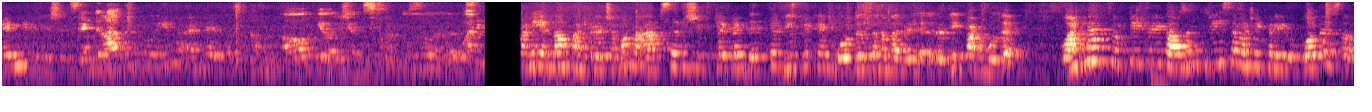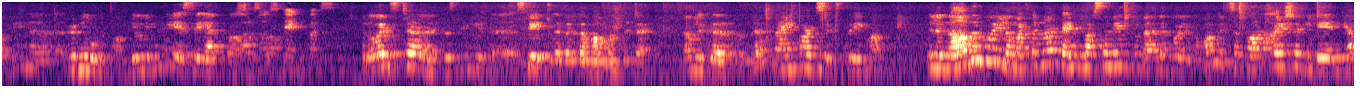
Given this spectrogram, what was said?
ரெண்டு டிவிஷன்ஸ் ரெண்டு ரெண்டு. நாகர்கோயில் அண்ட். Two, one. பண்ணி எல்லாம் பண்றோமா absent shifted death duplicate voters நம்ம ரிலீவ் பண்ணும்போது one lakh fifty three thousand three seventy three voters அப்படின்னு remove during the SIR process Almost ten percent. Lowest this thing state லெவல்ல மா வந்துட்டேன் நம்மளுக்கு வந்து நைன் பாயிண்ட் சிக்ஸ் த்ரீ மா இதுல நாகர்கோயில மட்டும்தான் டென் பர்சன்டேஜ்க்கு மேல போயிருக்கோமா? It's a corporation area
